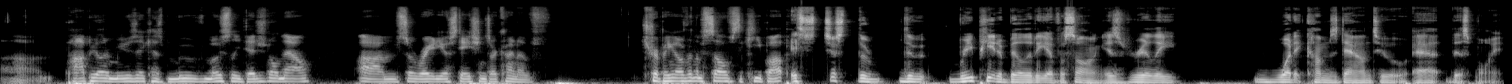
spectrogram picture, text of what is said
um, popular music has moved mostly digital now. Um, so radio stations are kind of tripping over themselves to keep up. it's just the the repeatability of a song is really what it comes down to at this point.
